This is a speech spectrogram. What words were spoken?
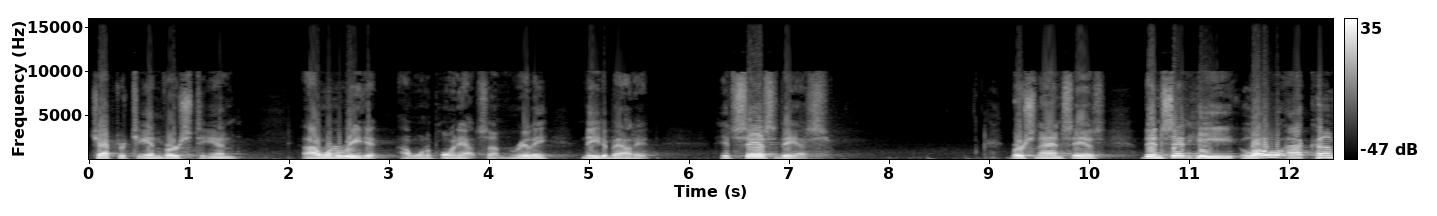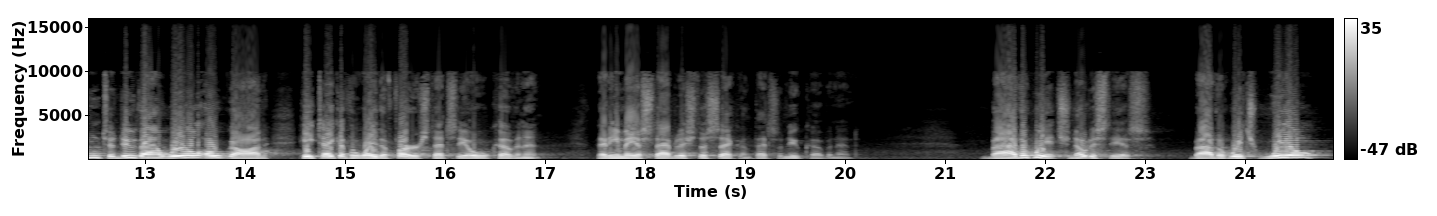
chapter 10, verse 10. I want to read it. I want to point out something really neat about it. It says this. Verse 9 says, Then said he, Lo, I come to do thy will, O God. He taketh away the first, that's the old covenant, that he may establish the second, that's the new covenant. By the which, notice this, by the which will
